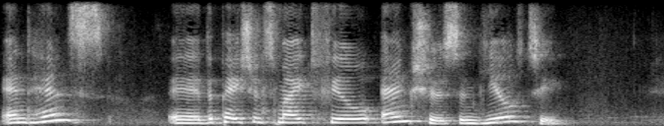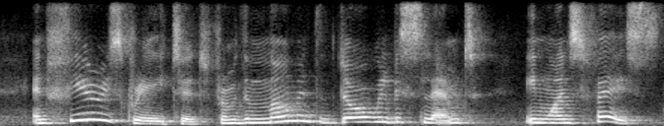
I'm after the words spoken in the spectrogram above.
And hence, uh, the patients might feel anxious and guilty. And fear is created from the moment the door will be slammed in one's face,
